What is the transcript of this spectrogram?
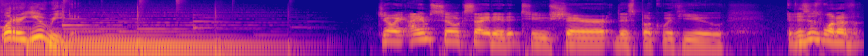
What are you reading? Joey, I am so excited to share this book with you. This is one of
